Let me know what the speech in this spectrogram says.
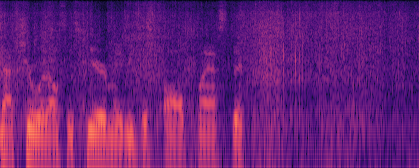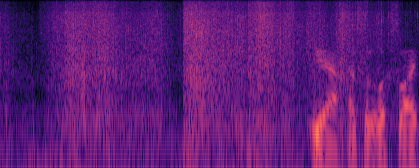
Not sure what else is here. Maybe just all plastic. Yeah, that's what it looks like.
